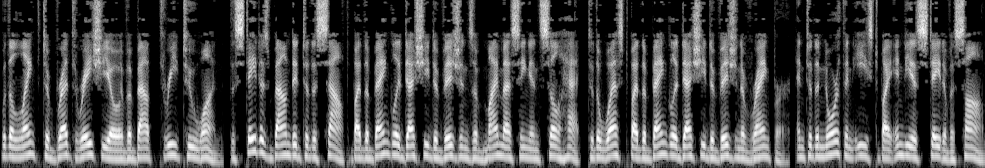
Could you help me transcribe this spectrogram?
with a length to breadth ratio of about 3 to 1. The state is bounded to the south by the Bangladeshi divisions of Mymensingh and Sylhet, to the west by the Bangladeshi division of Rangpur, and to the north and east by India's state of Assam.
